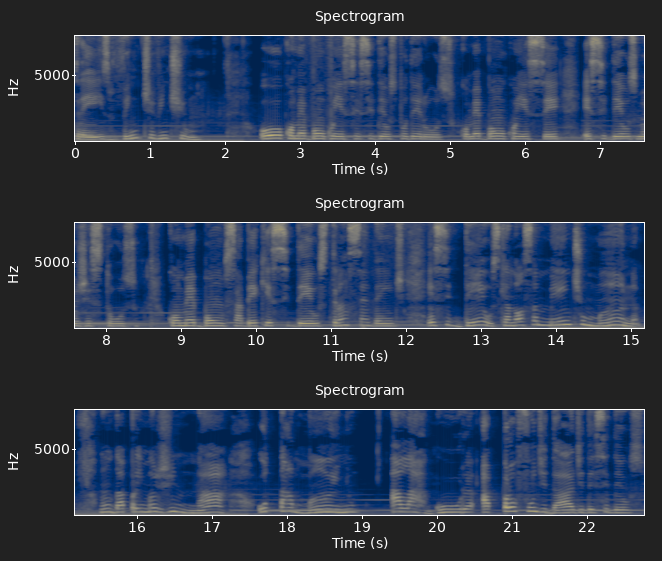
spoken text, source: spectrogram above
3, 20 e 21. Oh, como é bom conhecer esse Deus poderoso, como é bom conhecer esse Deus majestoso, como é bom saber que esse Deus transcendente, esse Deus que a nossa mente humana não dá para imaginar o tamanho, a largura, a profundidade desse Deus.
